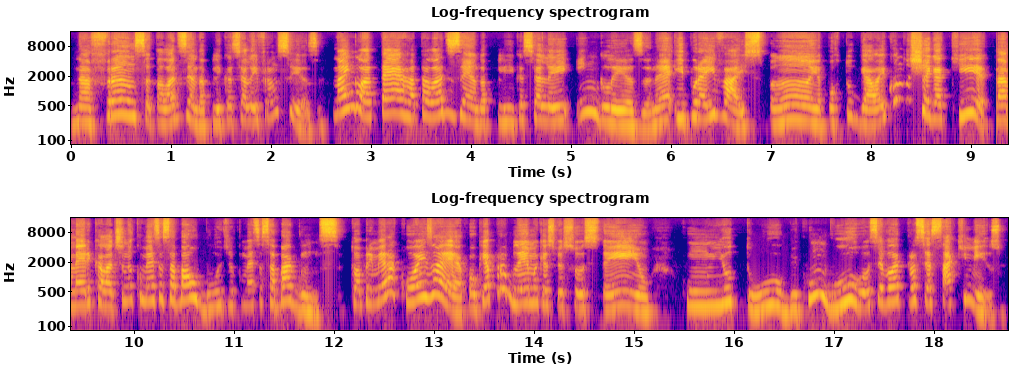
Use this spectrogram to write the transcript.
na França está lá dizendo aplica-se a lei francesa. Na Inglaterra está lá dizendo aplica-se a lei inglesa, né? E por aí vai, Espanha, Portugal. Aí quando chega aqui, na América Latina, começa essa balbúrdia, começa essa bagunça. Então, a primeira coisa é, qualquer problema que as pessoas tenham com o YouTube, com o Google, você vai processar aqui mesmo.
